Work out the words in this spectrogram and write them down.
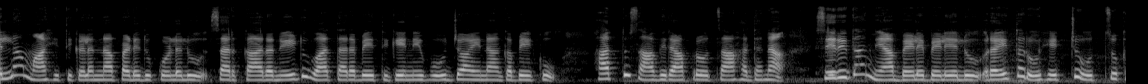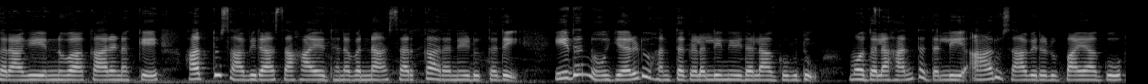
ಎಲ್ಲ ಮಾಹಿತಿಗಳನ್ನು ಪಡೆದುಕೊಳ್ಳಲು ಸರ್ಕಾರ ನೀಡುವ ತರಬೇತಿಗೆ ನೀವು ಜಾಯಿನ್ ಆಗಬೇಕು. ಹತ್ತು ಸಾವಿರ ಪ್ರೋತ್ಸಾಹಧನ. ಸಿರಿಧಾನ್ಯ ಬೆಳೆ ಬೆಳೆಯಲು ರೈತರು ಹೆಚ್ಚು ಉತ್ಸುಕರಾಗಿ ಎನ್ನುವ ಕಾರಣಕ್ಕೆ ಹತ್ತು ಸಾವಿರ ಸಹಾಯಧನವನ್ನು ಸರ್ಕಾರ ನೀಡುತ್ತದೆ. ಇದನ್ನು ಎರಡು ಹಂತಗಳಲ್ಲಿ ನೀಡಲಾಗುವುದು. ಮೊದಲ ಹಂತದಲ್ಲಿ ಆರು ಸಾವಿರ ರೂಪಾಯಿ ಹಾಗೂ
